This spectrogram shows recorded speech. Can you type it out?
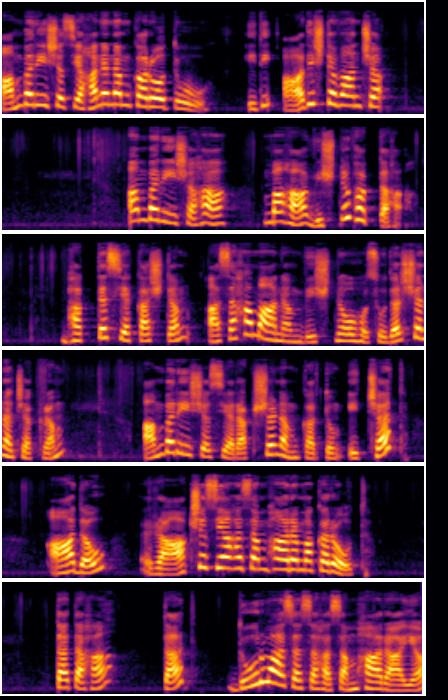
अम्बरीषस्य हननं करोतु इति आदिष्टवान् च। अम्बरीषः महाविष्णुभक्तः। भक्तस्य कष्टम् असहमानं विष्णोः सुदर्शनचक्रम् अम्बरीषस्य रक्षणं कर्तुम् इच्छत् आदौ राक्षस्याः संहारम् अकरोत्। ततः तत् दूर्वाससः संहाराय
